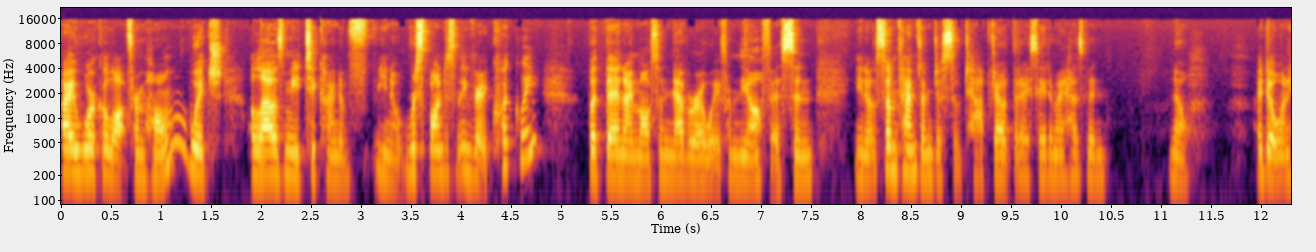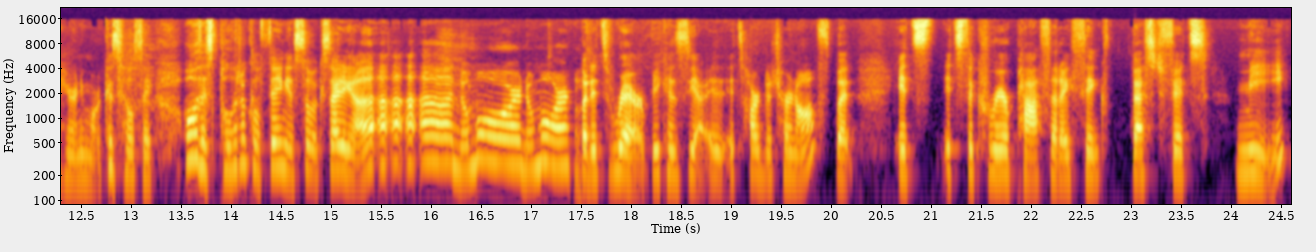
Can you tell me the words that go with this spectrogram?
I work a lot from home, which allows me to kind of, you know, respond to something very quickly. But then I'm also never away from the office. And, you know, sometimes I'm just so tapped out that I say to my husband, no, I don't want to hear anymore because he'll say, "Oh, this political thing is so exciting. Uh, uh, uh, uh, uh no more, no more." But it's rare because yeah, it, it's hard to turn off. But it's it's the career path that I think best fits me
